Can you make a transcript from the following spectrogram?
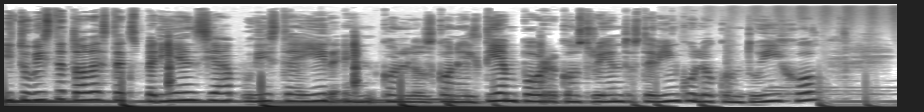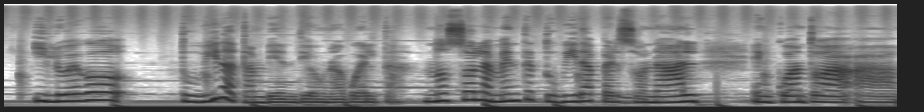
Y tuviste toda esta experiencia, pudiste ir con, los, con el tiempo reconstruyendo este vínculo con tu hijo y luego tu vida también dio una vuelta. No solamente tu vida personal en cuanto a,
